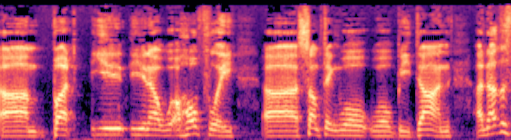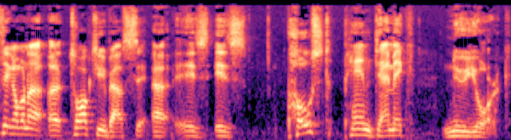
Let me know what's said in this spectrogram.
Um, but you, you know, hopefully uh, something will will be done. Another thing I want to uh, talk to you about uh, is is post pandemic New York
